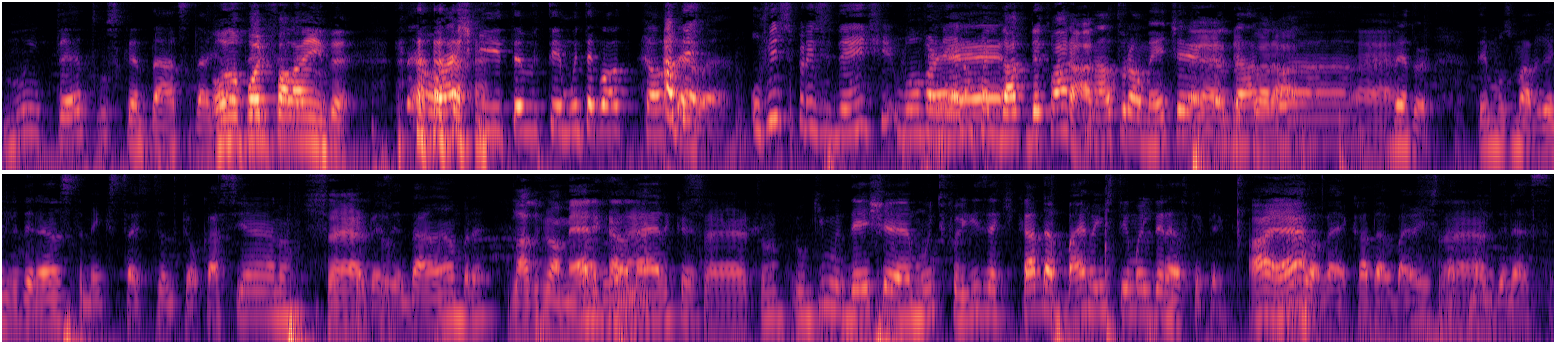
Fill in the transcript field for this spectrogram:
No entanto, os candidatos da Ou não pode falar ainda? Não, acho que que ter muita cautela. Ah, o vice-presidente, Luan Varnier, é, é um candidato declarado. Naturalmente é, é candidato declarado. a é. vereador. Temos uma grande liderança também que está estudando, que é o Cassiano, certo. presidente da Ambra. Lá do Rio América, do Rio né? América. Certo. O que me deixa muito feliz é que cada bairro a gente tem uma liderança, Pepe. Ah, é? Rio, cada bairro a gente tem uma liderança.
